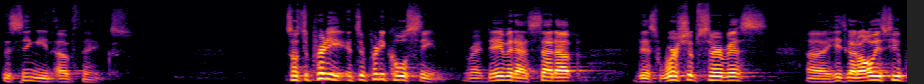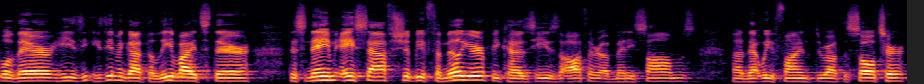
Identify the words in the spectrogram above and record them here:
The singing of thanks. So it's a pretty, it's a pretty cool scene, right? David has set up this worship service. Uh, he's got all these people there. He's, he's even got the Levites there. This name, Asaph, should be familiar because he's the author of many psalms uh, that we find throughout the Psalter.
